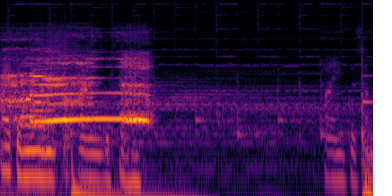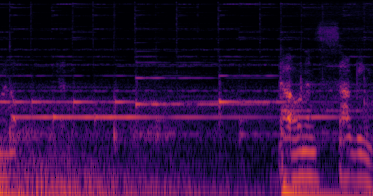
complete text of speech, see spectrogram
Ay, ito nga ang pakain ko sa pakain ko sa manok. Dahon ng saging.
